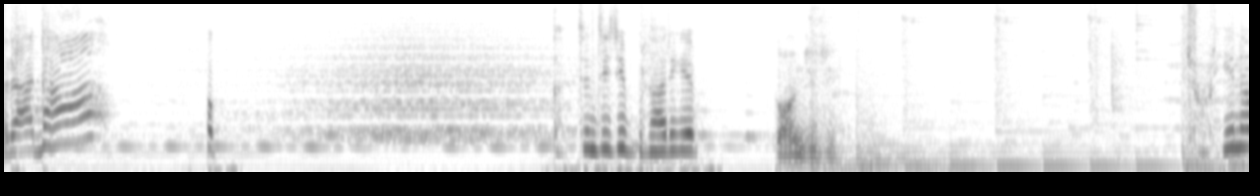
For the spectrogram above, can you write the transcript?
राधा। कंचन जी जी बुला रही है। कौन जी जी? छोड़िए ना।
